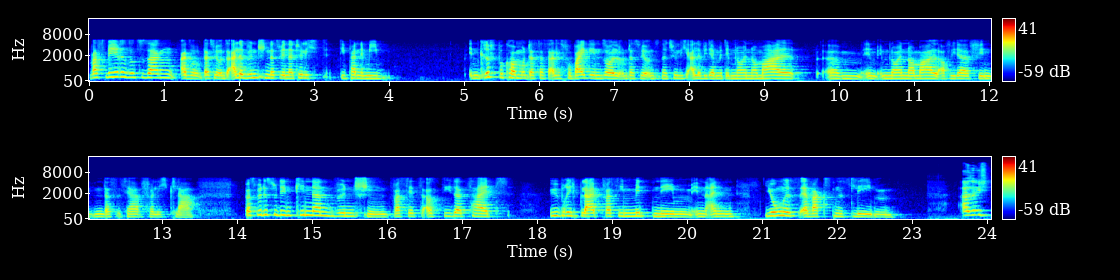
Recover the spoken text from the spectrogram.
was wäre sozusagen, also dass wir uns alle wünschen, dass wir natürlich die Pandemie in den Griff bekommen und dass das alles vorbeigehen soll und dass wir uns natürlich alle wieder mit dem neuen Normal, ähm, im, im neuen Normal auch wiederfinden, das ist ja völlig klar. Was würdest du den Kindern wünschen, was jetzt aus dieser Zeit übrig bleibt, was sie mitnehmen in ein junges, erwachsenes Leben? Also ich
